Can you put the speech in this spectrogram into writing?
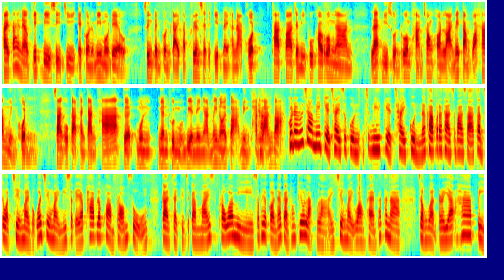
ภายใต้แนวคิด BCG Economy Model ซึ่งเป็นนกลไกขับเคลื่อนเศรษฐกิจในอนาคต คาดว่าจะมีผู้เข้าร่วมงาน และมีส่วนร่วมผ่านช่องออนไลน์ไม่ต่ำกว่า 50,000 คน สร้างโอกาสทางการค้า เกิดมุนเงินทุนหมุนเวียนในงานไม่น้อยกว่า 1,000ค่ะล้านบาท คุณอนุชา มีเกียรติชัยสกุล มีเกียรติชัยกุลนะคะ ประธานสภาอุตสาหกรรมจังหวัดเชียงใหม่บอกว่าเชียงใหม่มีศักยภาพและความพร้อมสูง การจัดกิจกรรมไมซ์เพราะว่ามีทรัพยากรด้านการท่องเที่ยวหลากหลาย เชียงใหม่วางแผนพัฒนาจังหวัดระยะ 5 ปี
